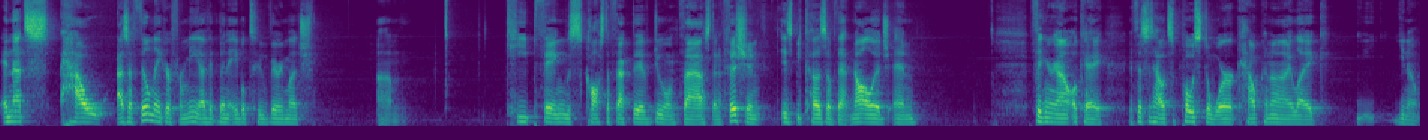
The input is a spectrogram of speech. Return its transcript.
And that's how, as a filmmaker, for me, I've been able to very much um, keep things cost effective, do them fast and efficient is because of that knowledge and figuring out, okay, if this is how it's supposed to work, how can I like, you know,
